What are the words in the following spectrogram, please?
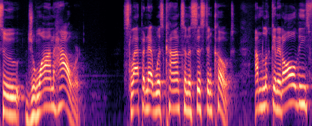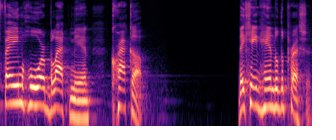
To Juwan Howard slapping that Wisconsin assistant coach. I'm looking at all these fame whore black men crack up. They can't handle the pressure.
